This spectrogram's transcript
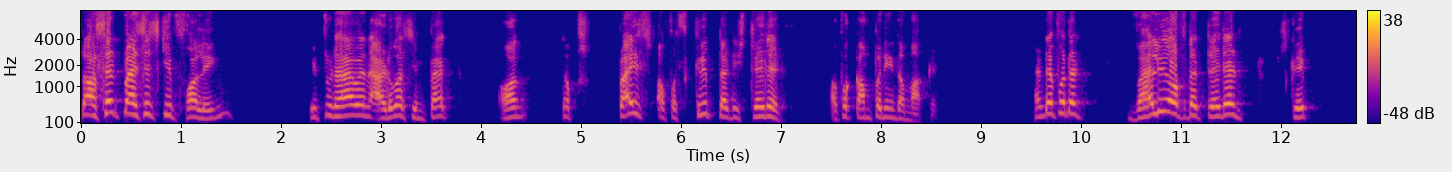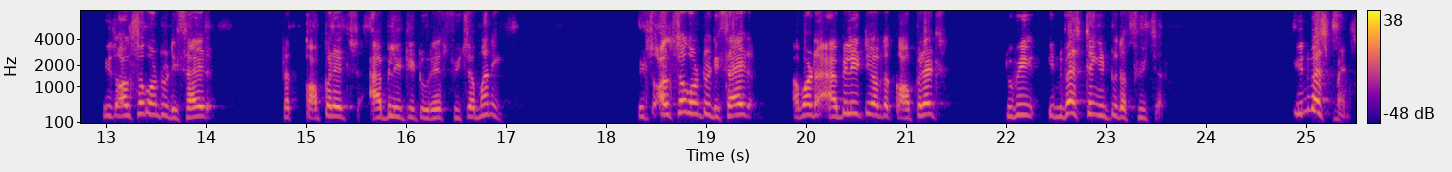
the asset prices keep falling, it would have an adverse impact on the price of a scrip that is traded of a company in the market. And therefore, the value of the traded scrip is also going to decide the corporate's ability to raise future money. It's also going to decide about the ability of the corporates to be investing into the future. Investments.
